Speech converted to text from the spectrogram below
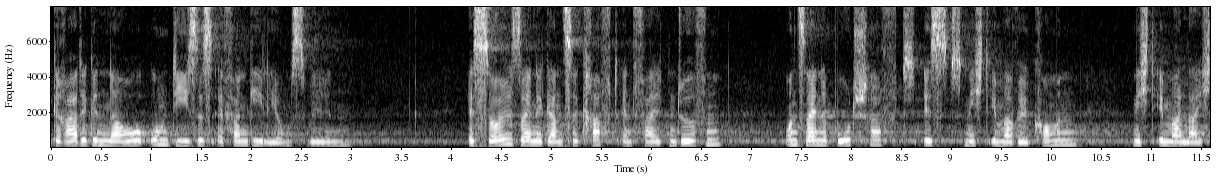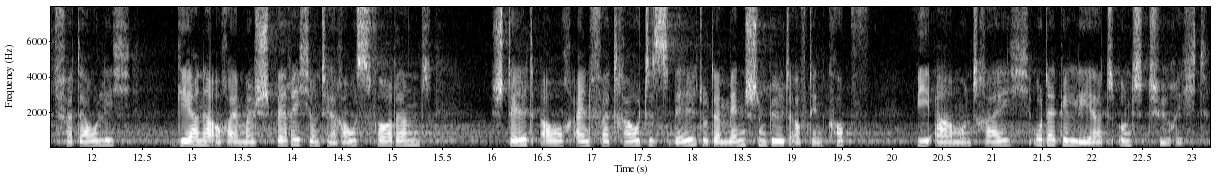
gerade genau um dieses Evangeliums willen. Es soll seine ganze Kraft entfalten dürfen und seine Botschaft ist nicht immer willkommen, nicht immer leicht verdaulich, gerne auch einmal sperrig und herausfordernd, stellt auch ein vertrautes Welt- oder Menschenbild auf den Kopf, wie arm und reich oder gelehrt und töricht.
